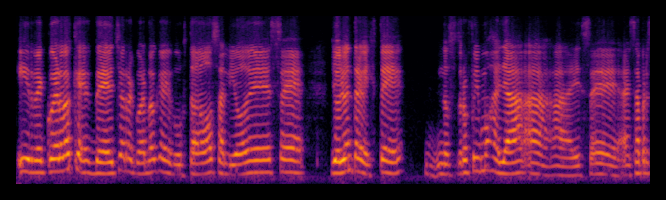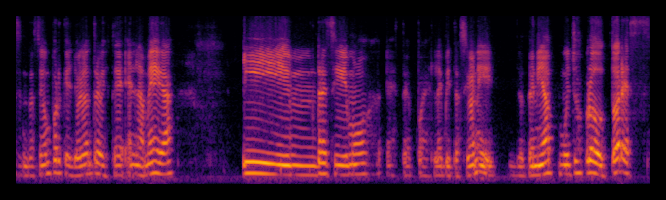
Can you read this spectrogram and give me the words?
y recuerdo que, de hecho, recuerdo que Gustavo salió de ese, yo lo entrevisté, nosotros fuimos allá a, a, ese, a esa presentación porque yo lo entrevisté en la Mega y mm, recibimos este, pues, la invitación y yo tenía muchos productores,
